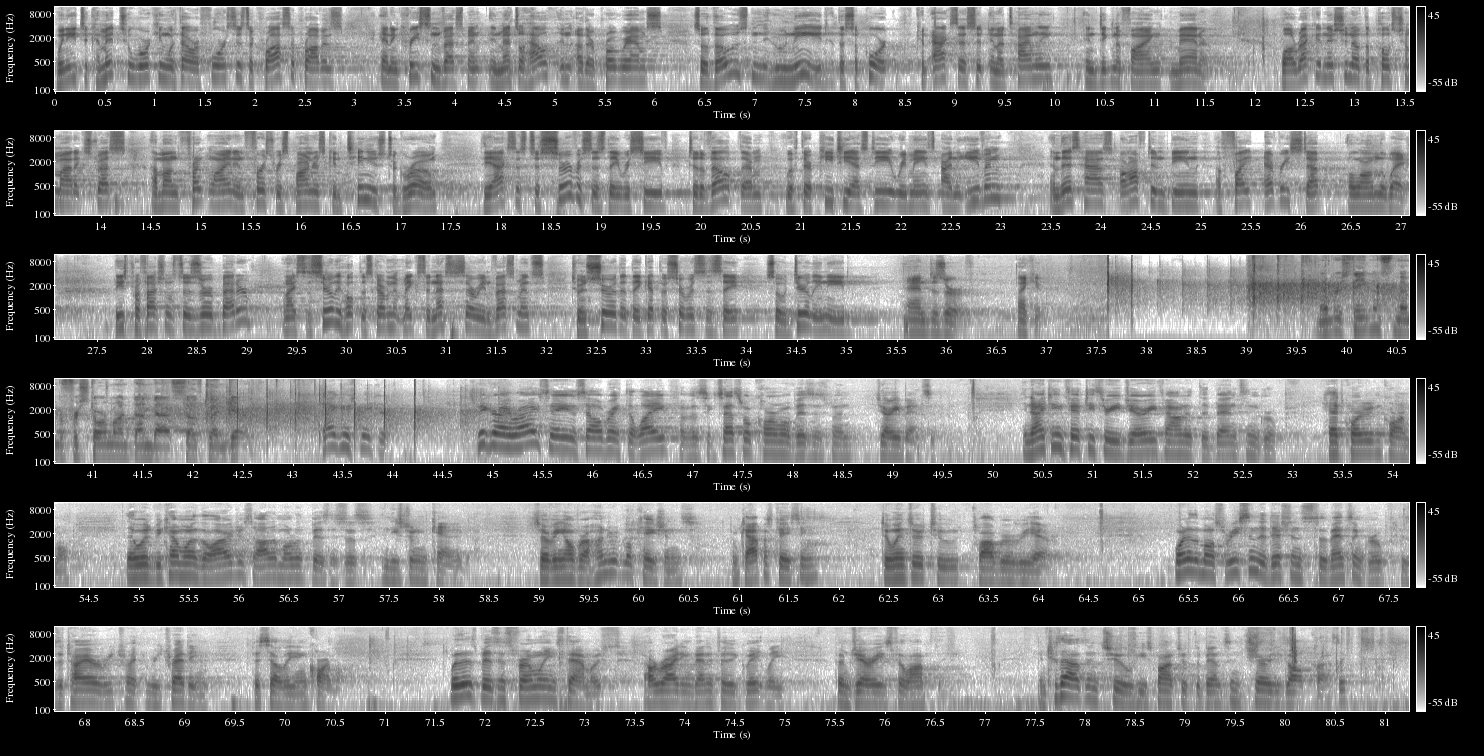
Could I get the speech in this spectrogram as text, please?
We need to commit to working with our forces across the province and increase investment in mental health and other programs so those who need the support can access it in a timely and dignifying manner. While recognition of the post-traumatic stress among frontline and first responders continues to grow, the access to services they receive to develop them with their PTSD remains uneven, and this has often been a fight every step along the way. These professionals deserve better, and I sincerely hope this government makes the necessary investments to ensure that they get the services they so dearly need and deserve. Thank you. Member statements. Member for Stormont Dundas South Glengarry. Thank you, Speaker. Speaker, I rise today to celebrate the life of a successful Cornwall businessman, Jerry Benson. In 1953, Jerry founded the Benson Group, headquartered in Cornwall, that would become one of the largest automotive businesses in eastern Canada, serving over 100 locations from Kapuskasing to Windsor to Trois-Rivières. One of the most recent additions to the Benson Group is the tire retreading facility in Cornwall. With his business firmly established, our riding benefited greatly from Jerry's philanthropy. In 2002, he sponsored the Benson Charity Golf Classic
